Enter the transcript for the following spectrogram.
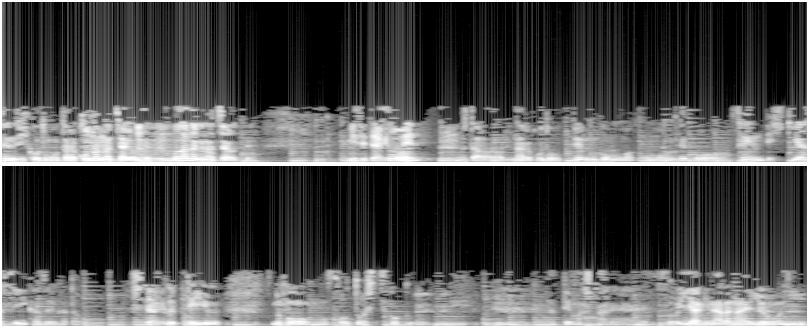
線で引こうと思ったらこんなになっちゃうよって、うんうん。わかんなくなっちゃうって。見せてあげてね。うんそしたら、なるほど。で、向こうも思うんで、こう、線で引きやすい数え方をしていくっていうのを、もう相当しつこく、うんやってましたね。そう嫌にならないように。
